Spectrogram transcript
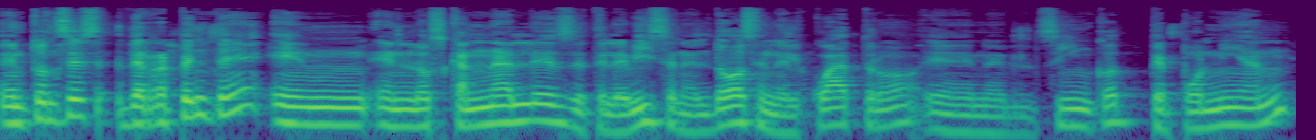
entonces, de repente, en, en los canales de Televisa, en el 2, en el 4, en el 5, te ponían,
